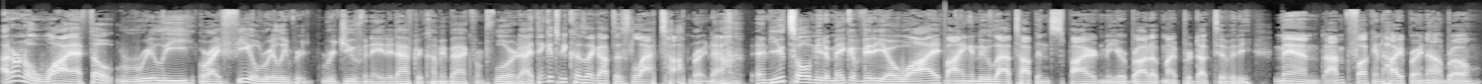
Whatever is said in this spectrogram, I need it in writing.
I don't know why I felt really, or I feel really re- rejuvenated after coming back from Florida. I think it's because I got this laptop right now. And you told me to make a video why buying a new laptop inspired me or brought up my productivity. Man, I'm fucking hype right now, bro.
